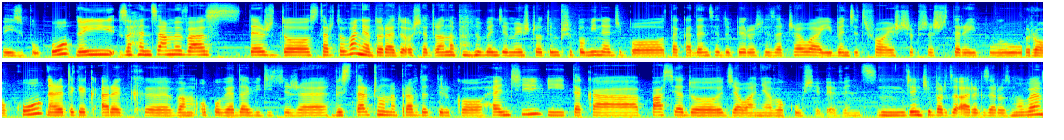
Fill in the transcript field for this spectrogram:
Facebooku. No i zachęcamy Was też do startowania do Rady Osiedla. Na pewno będziemy jeszcze o tym przypominać, bo ta kadencja dopiero się zaczęła i będzie trwała jeszcze przez 4,5 roku. No ale tak jak Arek e, Wam opowiada, widzicie, że wystarczą naprawdę tylko chęci i taka pasja do działania wokół siebie. Więc mm, dzięki bardzo, Arek, za rozmowę.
